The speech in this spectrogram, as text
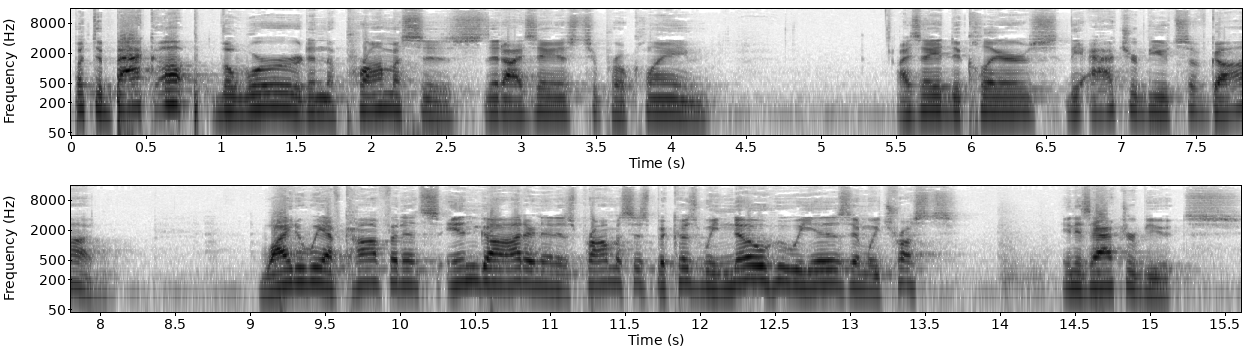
But to back up the word and the promises that Isaiah is to proclaim, Isaiah declares the attributes of God. Why do we have confidence in God and in His promises? Because we know who He is and we trust in His attributes.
